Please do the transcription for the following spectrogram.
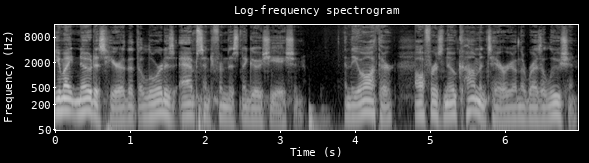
You might notice here that the Lord is absent from this negotiation, and the author offers no commentary on the resolution.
